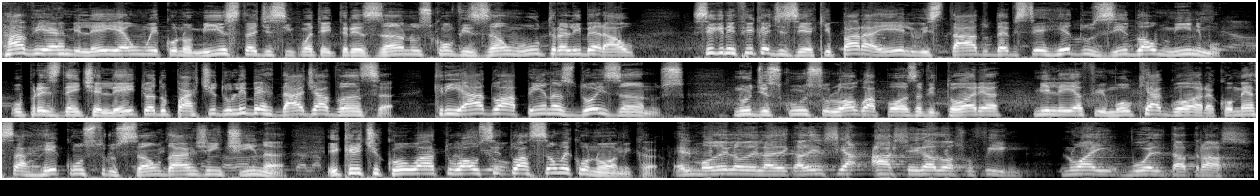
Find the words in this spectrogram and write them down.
Javier Milei é um economista de 53 anos com visão ultraliberal. Significa dizer que para ele o Estado deve ser reduzido ao mínimo. O presidente eleito é do partido Liberdade Avança, criado há apenas dois anos. No discurso logo após a vitória, Milei afirmou que agora começa a reconstrução da Argentina e criticou a atual situação econômica. O modelo da decadência ha chegado a seu fim. Não há volta atrás.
